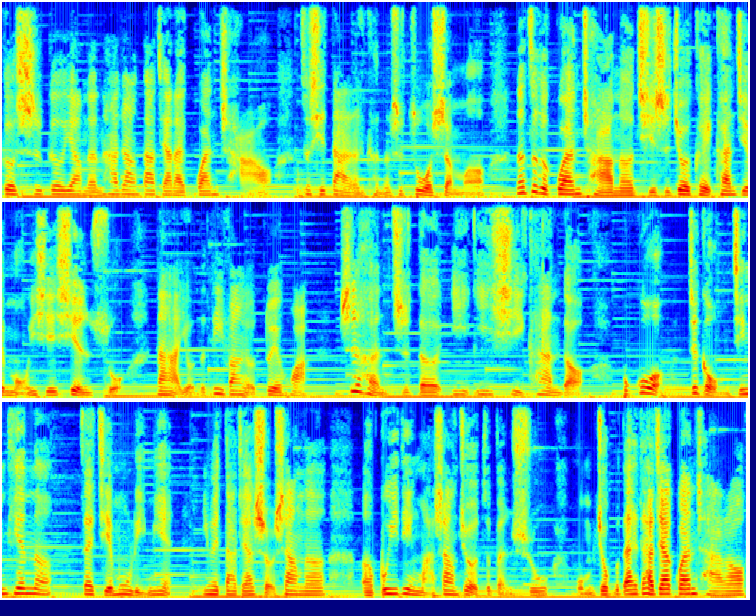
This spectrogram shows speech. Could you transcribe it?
各式各样的，他让大家来观察哦，这些大人可能是做什么。那这个观察呢，其实就可以看见某一些线索。那有的地方有对话，是很值得一一细看的。不过这个我们今天呢，在节目里面。因为大家手上呢，呃，不一定马上就有这本书，我们就不带大家观察喽，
